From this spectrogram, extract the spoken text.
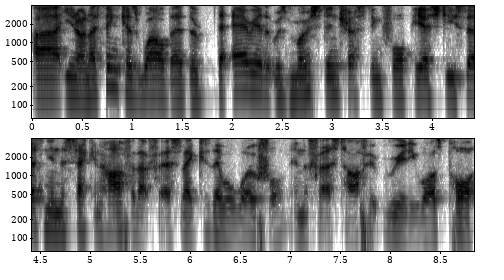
Uh, you know, and I think as well, the, the, the area that that was most interesting for PSG, certainly in the second half of that first leg, because they were woeful in the first half. It really was poor.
